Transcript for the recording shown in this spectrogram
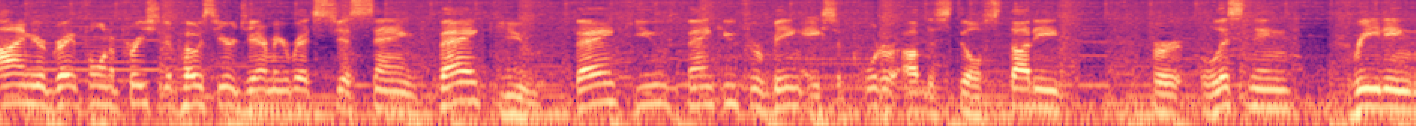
I'm your grateful and appreciative host here, Jeremy Rich, just saying thank you, thank you, thank you for being a supporter of the Steel Study for listening, reading,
